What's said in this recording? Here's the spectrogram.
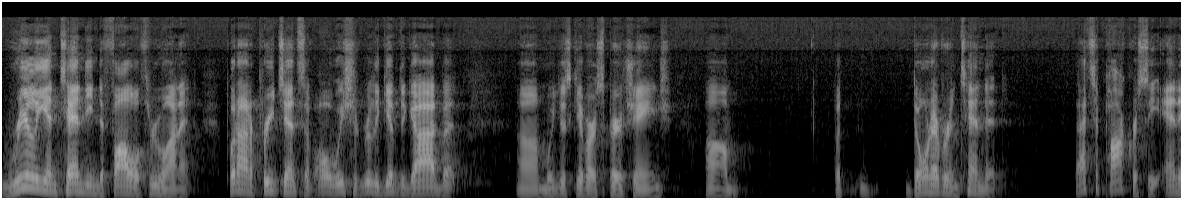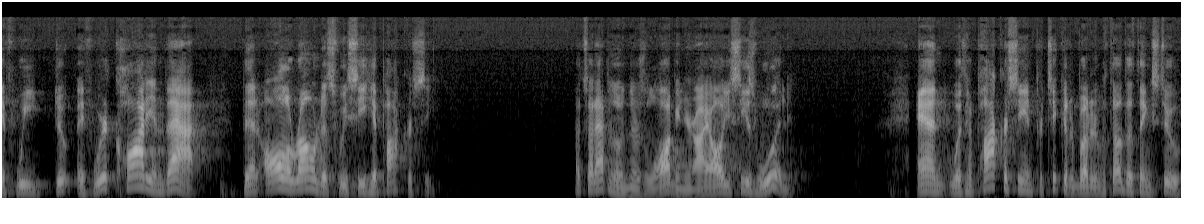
really intending to follow through on it, put on a pretense of, oh, we should really give to God, but um, we just give our spare change, um, but don't ever intend it. That's hypocrisy. And if, we do, if we're caught in that, then all around us we see hypocrisy. That's what happens when there's a log in your eye. All you see is wood. And with hypocrisy in particular, but with other things too,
